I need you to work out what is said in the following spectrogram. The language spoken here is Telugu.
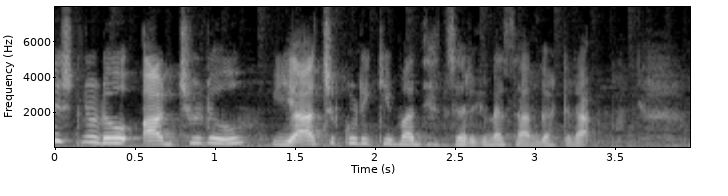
శ్రీకృష్ణుడు అర్జునుడు యాచకుడికి మధ్య జరిగిన సంఘటన.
